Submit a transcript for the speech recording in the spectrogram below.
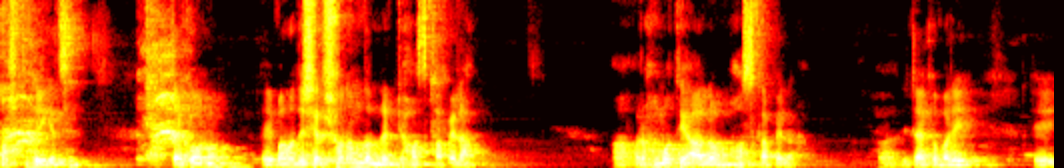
নষ্ট হয়ে গেছে। এখন বাংলাদেশের স্বনামধন্য একটি হজ কাপেলা রহমতে আলম হজ কাপেলা এটা একেবারে, এই,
